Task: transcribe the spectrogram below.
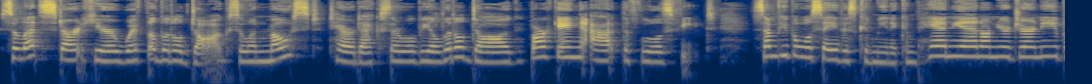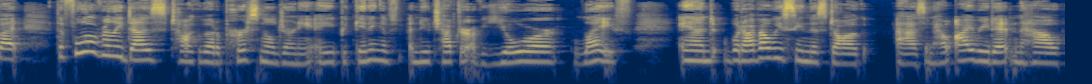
So let's start here with the little dog. So in most tarot decks, there will be a little dog barking at the fool's feet. Some people will say this could mean a companion on your journey, but the Fool really does talk about a personal journey, a beginning of a new chapter of your life. And what I've always seen this dog as and how I read it and how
